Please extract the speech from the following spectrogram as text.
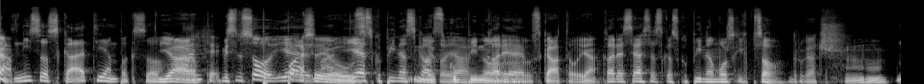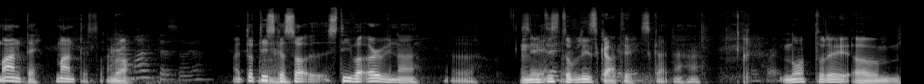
Ja, Niso skati, ampak so. ja, Ante. Mislim, so, je, Pašejo je skupina na skatov, skupino ja, kar, je, skatov. Ja. kar je sestrska skupina morskih psov. Drugače. Mhm. Mante, mante so. Ja. A je to tisto, kar so Steva Irvina. Uh, Ne, tisto bili skati. skat, aha. No, torej, um,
